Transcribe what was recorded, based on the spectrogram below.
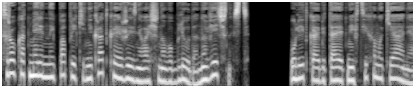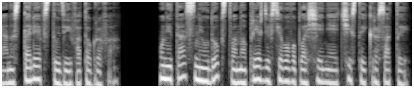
Срок отмеренной паприки — не краткая жизнь овощного блюда, но вечность. Улитка обитает не в Тихом океане, а на столе в студии фотографа. Унитаз — неудобство, но прежде всего воплощение чистой красоты.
